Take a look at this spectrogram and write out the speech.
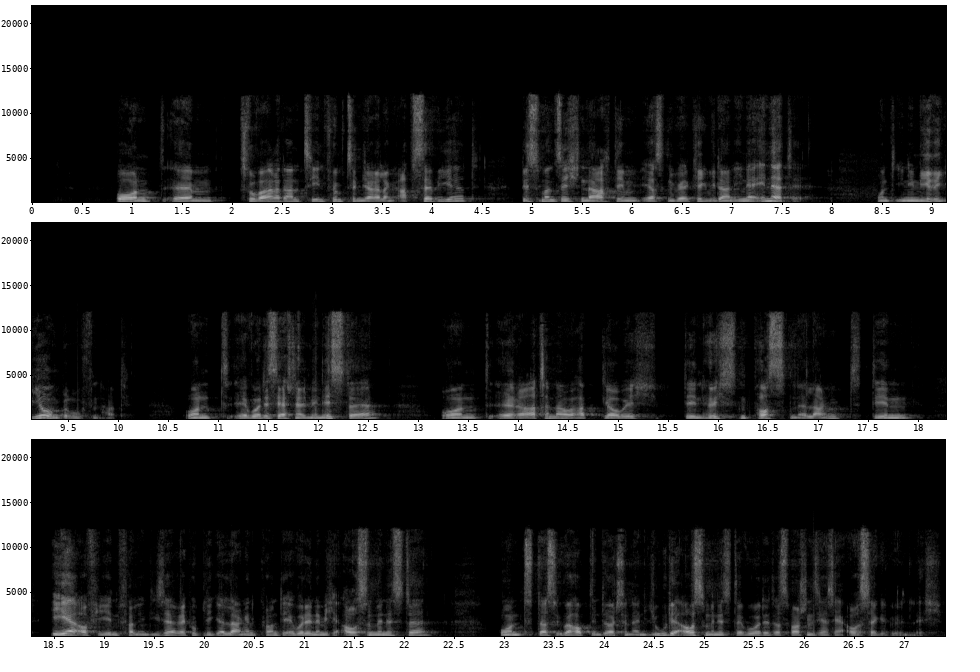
Und ähm, so war er dann 10, 15 Jahre lang abserviert, bis man sich nach dem Ersten Weltkrieg wieder an ihn erinnerte und ihn in die Regierung berufen hat. Und er wurde sehr schnell Minister. Und äh, Rathenau hat, glaube ich, den höchsten Posten erlangt, den er auf jeden Fall in dieser Republik erlangen konnte. Er wurde nämlich Außenminister. Und dass überhaupt in Deutschland ein Jude Außenminister wurde, das war schon sehr, sehr außergewöhnlich.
